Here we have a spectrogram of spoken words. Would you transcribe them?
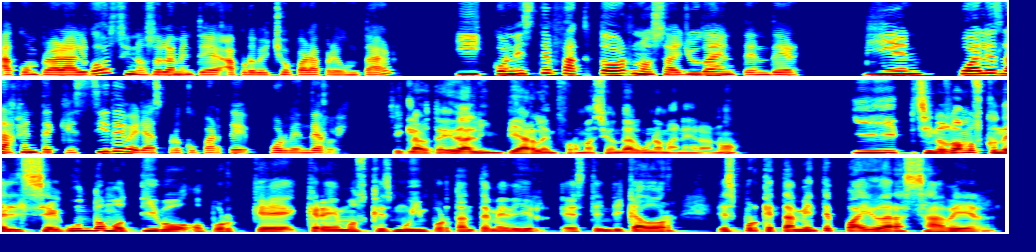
a comprar algo, sino solamente aprovechó para preguntar. Y con este factor nos ayuda a entender bien cuál es la gente que sí deberías preocuparte por venderle. Sí, claro, te ayuda a limpiar la información de alguna manera, ¿no? Y si nos vamos con el segundo motivo o por qué creemos que es muy importante medir este indicador, es porque también te puede ayudar a saber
